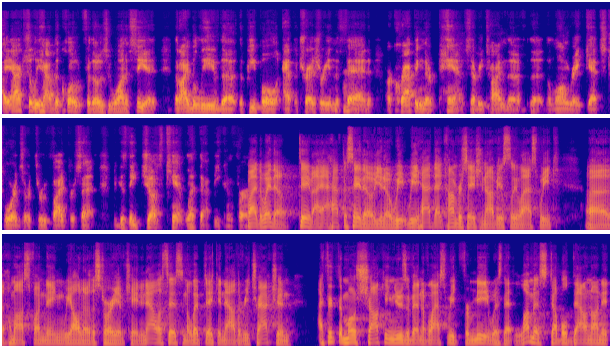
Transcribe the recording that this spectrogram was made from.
I actually have the quote for those who want to see it that I believe the, the people at the Treasury and the Fed are crapping their pants every time the, the, the long rate gets towards or through 5% because they just can't let that be confirmed. By the way, though, Dave, I have to say, though, you know, we, we had that conversation obviously last week uh, the Hamas funding. We all know the story of Chainalysis and elliptic, and now the retraction. I think the most shocking news event of last week for me was that Lummis doubled down on it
